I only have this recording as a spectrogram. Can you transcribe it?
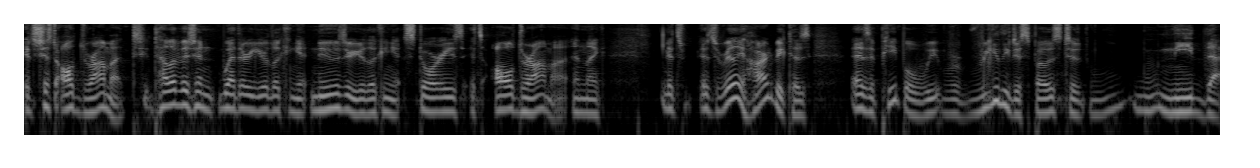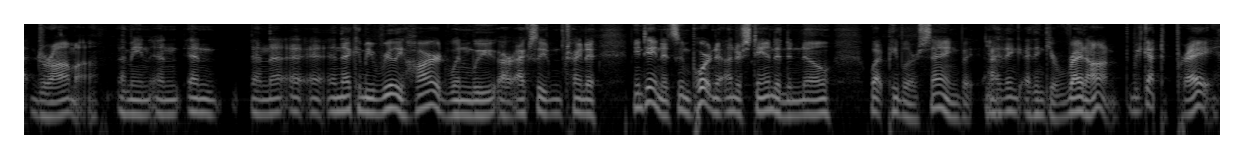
it's just all drama. T- television whether you're looking at news or you're looking at stories it's all drama. And like it's it's really hard because as a people we, we're really disposed to need that drama. I mean and and and that and that can be really hard when we are actually trying to maintain. It's important to understand and to know what people are saying but i think i think you're right on. We got to pray.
